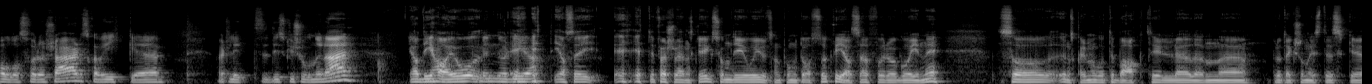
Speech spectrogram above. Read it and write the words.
holde oss for oss sjæl? Skal vi ikke Vært litt diskusjoner der. Ja, de har jo de, ja. et, altså, Etter første verdenskrig, som de jo i utgangspunktet også kvia seg for å gå inn i, så ønsker de å gå tilbake til eh, den eh, proteksjonistiske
